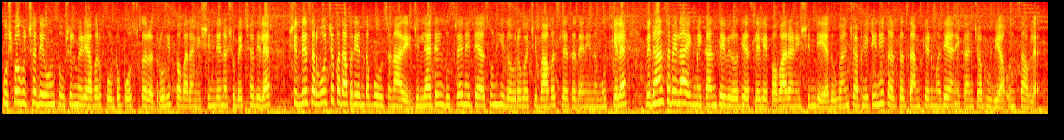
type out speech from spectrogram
पुष्पगुच्छ देऊन सोशल मीडियावर फोटो पोस्ट करत रोहित पवारांनी शिंदेनं शुभेच्छा दिल्यात. शिंदे सर्वोच्च पदापर्यंत पोहोचणारे जिल्ह्यातील दुसरे नेते असून ही गौरवाची बाब असल्याचं त्यांनी नमूद केलंय. विधानसभेला एकमेकांचे विरोधी असलेले पवार आणि शिंदे या दोघांच्या भेटीने कर्जत जामखेडमध्ये अनेकांच्या भुव्या उंचावल्यात.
